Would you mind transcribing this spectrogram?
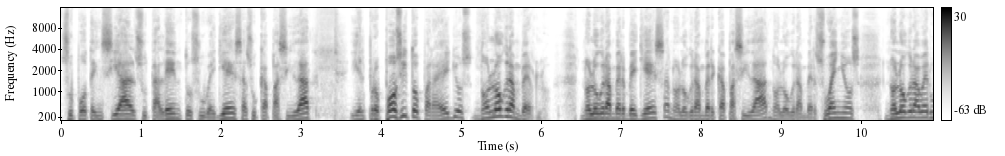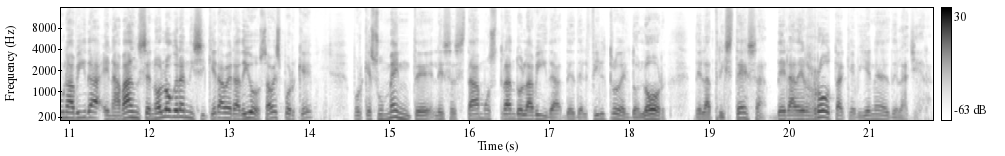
su potencial, su talento, su belleza, su capacidad y el propósito para ellos, no logran verlo. No logran ver belleza, no logran ver capacidad, no logran ver sueños, no logran ver una vida en avance, no logran ni siquiera ver a Dios. ¿Sabes por qué? Porque su mente les está mostrando la vida desde el filtro del dolor, de la tristeza, de la derrota que viene desde el ayer.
